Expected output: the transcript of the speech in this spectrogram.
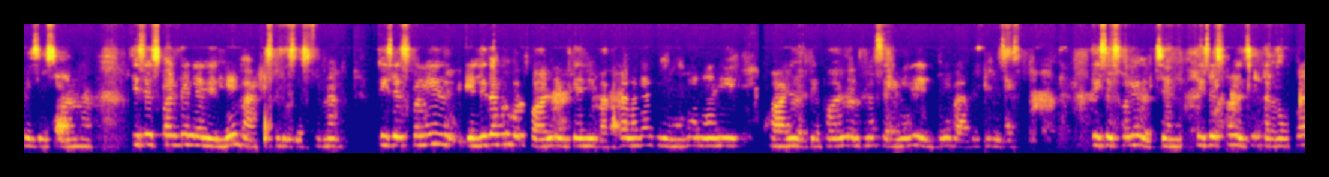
తీసేసుకున్నాను తీసేసుకుంటే నేను వెళ్ళి ప్రాక్టీస్ తీసేసుకున్నాను తీసేసుకొని వెళ్ళేటప్పుడు కూడా పాళ్ళు దొరికాయి. నీ బట్ట అలాగా వినగానే అని పాళ్ళు దొరికాయి. పాళ్ళు దొరికిన సరే వెళ్ళి ప్రాక్టీస్ తీసేసుకున్నాను తీసేసుకొని వచ్చాను. తీసేసుకొని వచ్చిన తర్వాత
